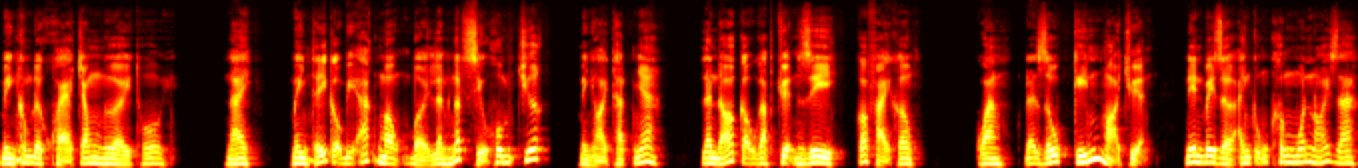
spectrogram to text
mình không được khỏe trong người thôi. Này, mình thấy cậu bị ác mộng bởi lần ngất xỉu hôm trước, mình hỏi thật nhá, lần đó cậu gặp chuyện gì, có phải không? Quang đã giấu kín mọi chuyện, nên bây giờ anh cũng không muốn nói ra.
